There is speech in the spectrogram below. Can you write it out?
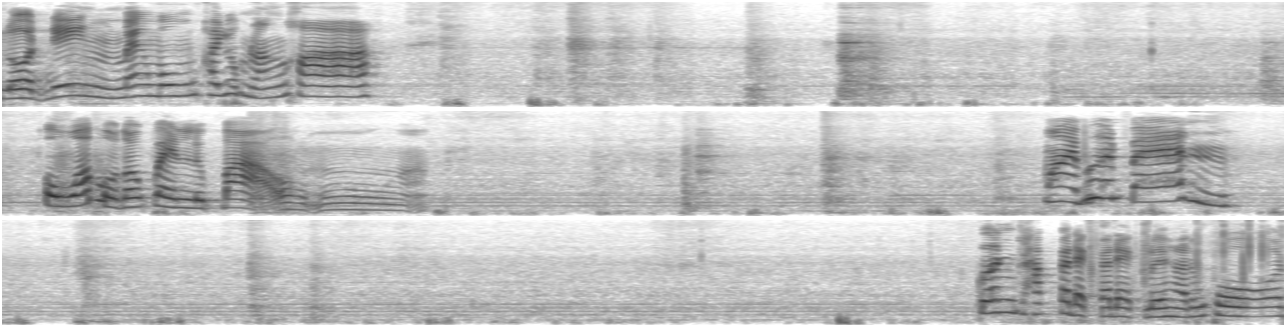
โหลดดิ้งแมงมุมขยุมหลังคาผมว่าผมต้องเป็นหรือเปล่า ผมงงอะไม่เพื่อนเป็นเพื่อนชักกระเดกกระเดกเลยค่ะทุกคน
